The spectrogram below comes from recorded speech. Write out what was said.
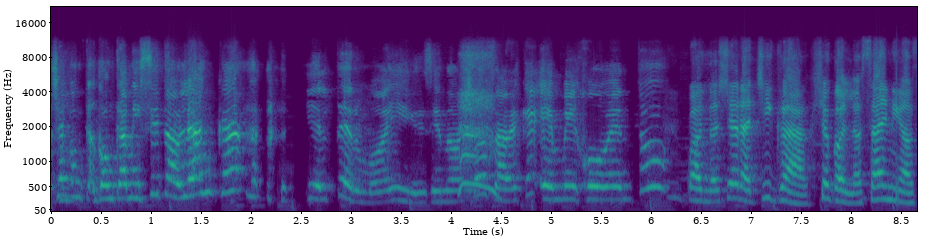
ya con, con camiseta blanca y el termo ahí diciendo, yo, ¿sabes qué? En mi juventud. Cuando yo era chica, yo con los años,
